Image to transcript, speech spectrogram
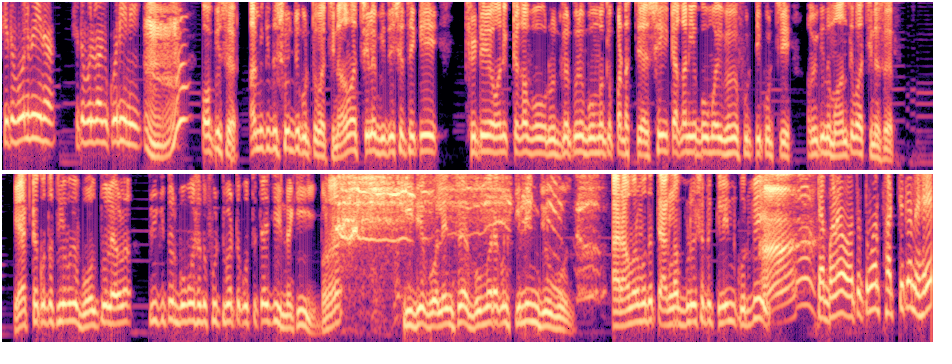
সে তো বলবেই না সে তো বলবে আমি করিনি। অফিসার আমি কিন্তু সহ্য করতে পারছি না। আমার ছেলে বিদেশে থেকে খেটে অনেক টাকা রোজগার করে বৌমাকে পাঠাচ্ছে আর সেই টাকা নিয়ে বৌমা এইভাবে ফুর্তি করছে আমি কিন্তু মানতে পারছি না স্যার। একটা কথা তুই আমাকে বলতো লেওড়া তুই কি তোর বৌমার সাথে ফুর্তি ফার্তা করতে চাইছিস নাকি? বড়া কি যে বলেন স্যার বৌমার এখন ক্লিন যৌবন। আর আমার মতো টাকলা টাগলাগুলোর সাথে ক্লিন করবে? তা বাড়া অত তোমার ফাটছে কেন হে?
